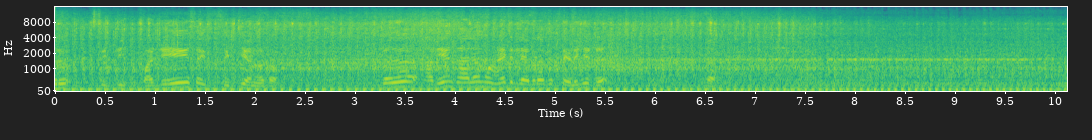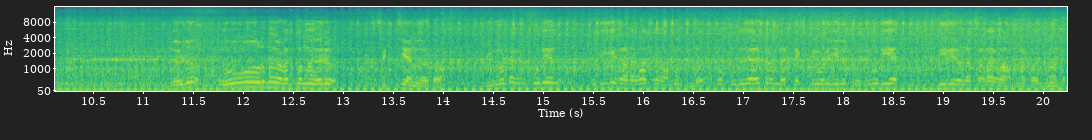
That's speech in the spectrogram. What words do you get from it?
ഒരു സിറ്റി പഴയ സൈസ് സിറ്റിയാണ് കേട്ടോ ഇപ്പോൾ ഇത് അധികം കാലമായിട്ടില്ല. ആയിട്ടില്ല ഇവിടെ തെളിഞ്ഞിട്ട് കേട്ടോ. ഒരു നൂർന്ന് കിടക്കുന്ന ഒരു സിറ്റിയാണ് കേട്ടോ ഇങ്ങോട്ടൊക്കെ പുതിയ പുതിയ കടകളൊക്കെ വന്നിട്ടുണ്ട് അപ്പോൾ പുതിയതായിട്ടുള്ള ടെക്നോളജിയിൽ പുതിയ പുതിയ രീതിയിലുള്ള കടകളാണ് കേട്ടോ ഇങ്ങോട്ട്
